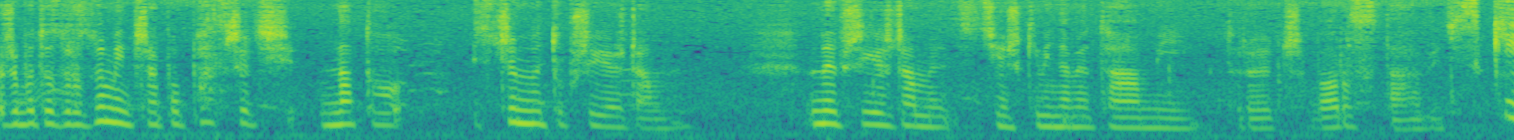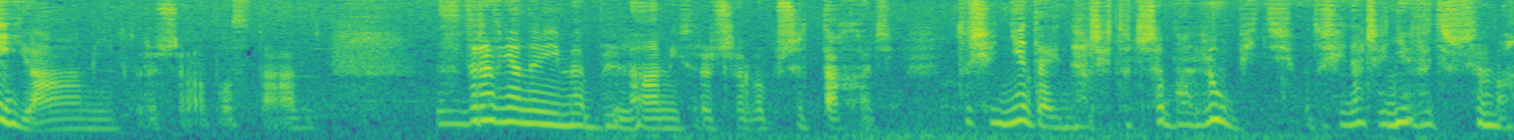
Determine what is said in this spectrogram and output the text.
Żeby to zrozumieć, trzeba popatrzeć na to, z czym my tu przyjeżdżamy. My przyjeżdżamy z ciężkimi namiotami, które trzeba rozstawić, z kijami, które trzeba postawić, z drewnianymi meblami, które trzeba przytachać. To się nie da inaczej, to trzeba lubić, bo to się inaczej nie wytrzyma.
